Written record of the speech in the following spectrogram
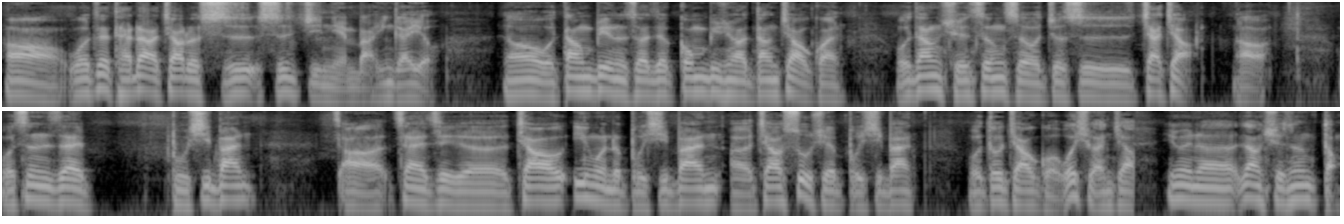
哦，我在台大教了十十几年吧，应该有。然后我当兵的时候在工兵学校当教官，我当学生的时候就是家教啊，我甚至在补习班啊，在这个教英文的补习班，呃，教数学补习班，我都教过。我喜欢教，因为呢，让学生懂，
